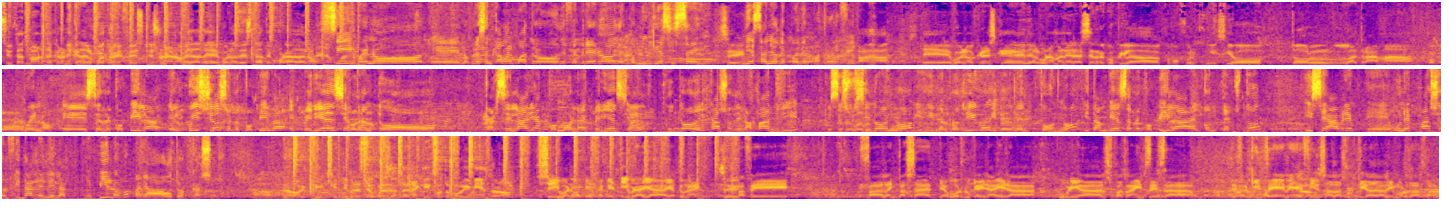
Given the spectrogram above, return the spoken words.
Ciudad Morta, Crónica del 4F. Es, una novedad de, bueno, de esta temporada, ¿no? Sí, bueno, eh, lo presentamos el 4 de febrero del 2016, Sí. 10 años después del 4F. Ajá. Eh, bueno, ¿crees que de alguna manera se recopila cómo fue el juicio, toda la trama, un poco... Bueno, eh, se recopila el juicio, se recopila experiencias tanto carcelarias como la experiencia de todo el caso de la Patri, que se suicidó, ¿no? Y del Rodrigo y del entorno. Y también se recopila el contexto y se abre eh, un espacio al final en el epílogo para otros casos. Bueno, qui- quin llibre esteu presentant aquí? Fotomovimiento, no? Sí, bueno, aquest, aquest llibre ja, ja té un any. Sí. Va fer fa l'any passat, llavors el que era era cobrir els 4 anys des, de, des del 15M fins a la sortida de la llei Mordaza.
